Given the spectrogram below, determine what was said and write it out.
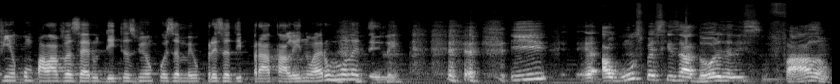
vinha com palavras eruditas, vinha coisa meio presa de prata ali, não era o rolê dele. e é, alguns pesquisadores, eles falam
